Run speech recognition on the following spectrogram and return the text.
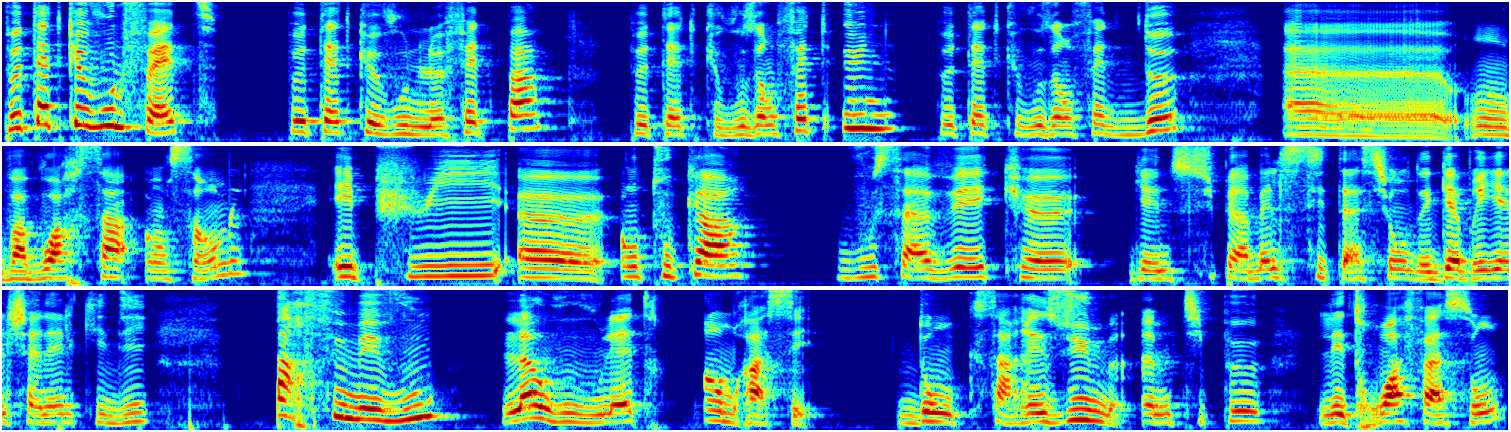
peut-être que vous le faites, peut-être que vous ne le faites pas, peut-être que vous en faites une, peut-être que vous en faites deux. Euh, on va voir ça ensemble. Et puis, en tout cas, vous savez qu'il y a une super belle citation de Gabrielle Chanel qui dit « Parfumez-vous là où vous voulez être embrassé ». Donc, ça résume un petit peu les trois façons.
